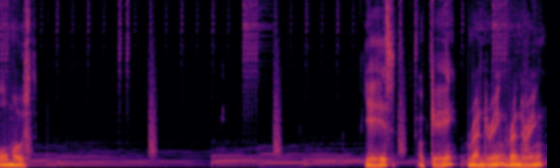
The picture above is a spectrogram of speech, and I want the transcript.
Almost. Yes, okay, rendering, rendering.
